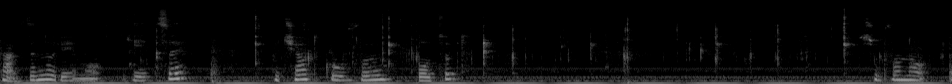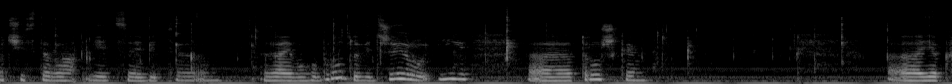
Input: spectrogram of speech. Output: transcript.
Так, занурюємо яйце спочатку в оцет, щоб воно очистило яйце від е, зайвого бруду, від жиру і е, трошки, е, як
